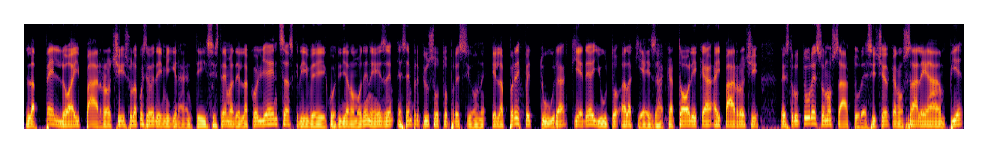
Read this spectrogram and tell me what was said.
l'appello ai parroci sulla questione dei migranti. Il sistema dell'accoglienza, scrive il quotidiano modenese, è sempre più sotto pressione e la prefettura chiede aiuto alla Chiesa cattolica, ai parroci. Le strutture sono sature, si cercano sale ampie,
